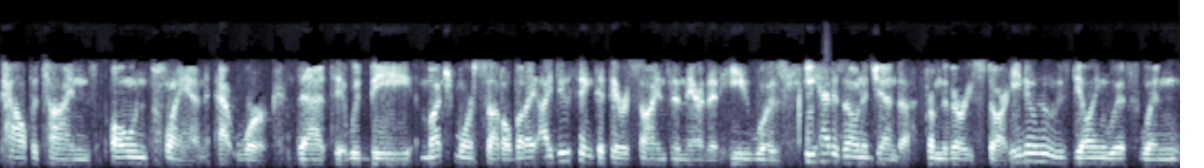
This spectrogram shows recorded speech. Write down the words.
Palpatine's own plan at work, that it would be much more subtle. But I, I do think that there are signs in there that he was he had his own agenda from the very start. He knew who he was dealing with when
